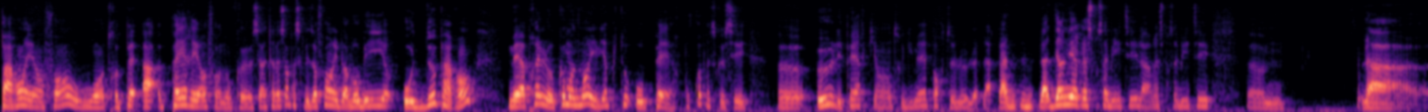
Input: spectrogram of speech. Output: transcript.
parents et enfants ou entre ah, père et enfant. Donc euh, c'est intéressant parce que les enfants ils doivent obéir aux deux parents, mais après le commandement il vient plutôt au père. Pourquoi? Parce que c'est euh, eux, les pères, qui entre guillemets portent la, dernière responsabilité, la responsabilité, euh, la,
